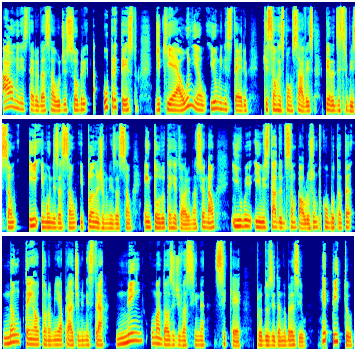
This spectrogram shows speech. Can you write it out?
ao Ministério da Saúde sobre o pretexto de que é a União e o Ministério que são responsáveis pela distribuição e imunização e plano de imunização em todo o território nacional. E o, e o Estado de São Paulo, junto com o Butantan, não tem autonomia para administrar nem uma dose de vacina sequer produzida no Brasil. Repito,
